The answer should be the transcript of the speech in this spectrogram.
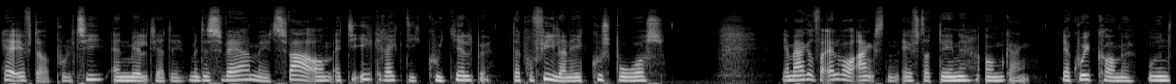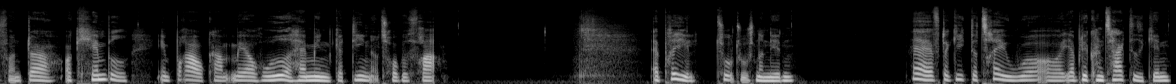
Herefter politi anmeldte jeg det, men desværre med et svar om, at de ikke rigtig kunne hjælpe, da profilerne ikke kunne spores. Jeg mærkede for alvor angsten efter denne omgang. Jeg kunne ikke komme uden for en dør og kæmpede en brav kamp med overhovedet at have mine gardiner trukket fra. April 2019. Herefter gik der tre uger, og jeg blev kontaktet igen.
